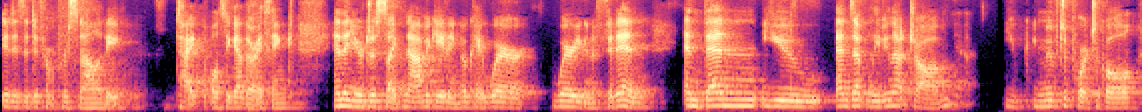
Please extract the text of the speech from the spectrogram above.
it is a different personality type altogether i think. And then you're just like navigating okay where where are you going to fit in? And then you end up leaving that job. Yeah. you, you move to portugal.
